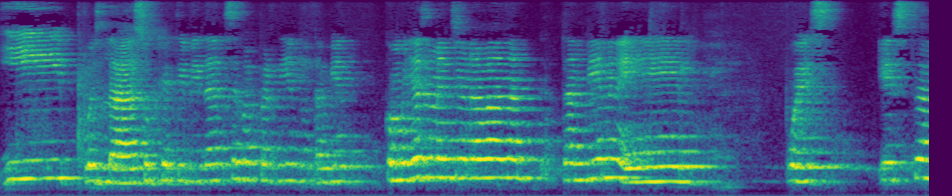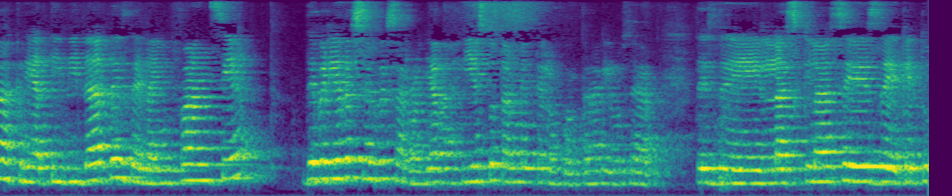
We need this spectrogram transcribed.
y pues la subjetividad se va perdiendo también. Como ya se mencionaba también el, pues esta creatividad desde la infancia debería de ser desarrollada y es totalmente lo contrario, o sea, desde las clases de que tú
